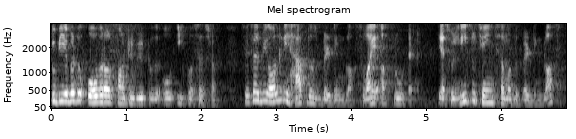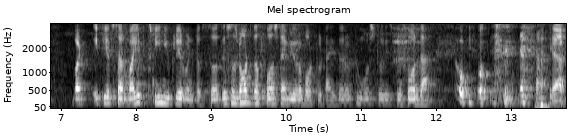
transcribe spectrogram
to be able to overall contribute to the ecosystem. So he said we already have those building blocks. Why uproot it? Yes, we'll need to change some of the building blocks, but if you have survived three nuclear winters, so this was not the first time you were about to die. There are two more stories before that. Oh, Yeah.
